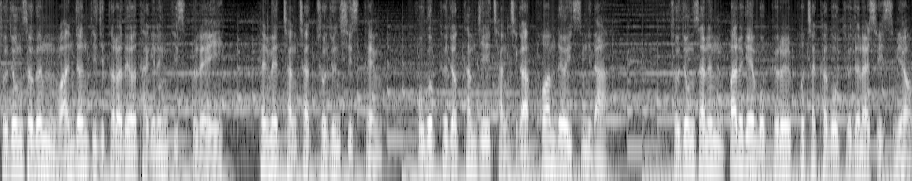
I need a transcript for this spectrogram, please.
조종석은 완전 디지털화되어 다기능 디스플레이, 헬멧 장착 조준 시스템, 고급 표적 탐지 장치가 포함되어 있습니다. 조종사는 빠르게 목표를 포착하고 교전할 수 있으며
